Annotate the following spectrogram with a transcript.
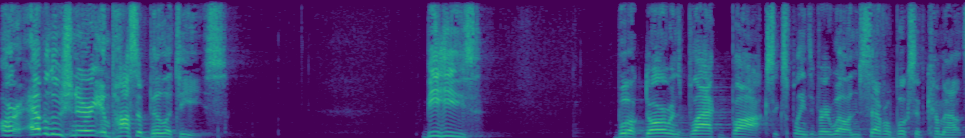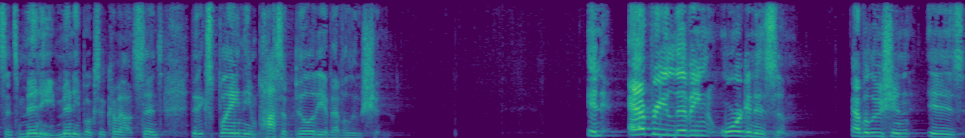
are evolutionary impossibilities. Behe's book, Darwin's Black Box, explains it very well, and several books have come out since, many, many books have come out since, that explain the impossibility of evolution. In every living organism, evolution is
